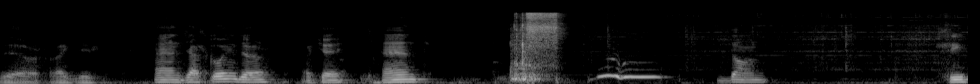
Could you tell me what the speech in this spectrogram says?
there, like this, and just go in there, okay, and done. See,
